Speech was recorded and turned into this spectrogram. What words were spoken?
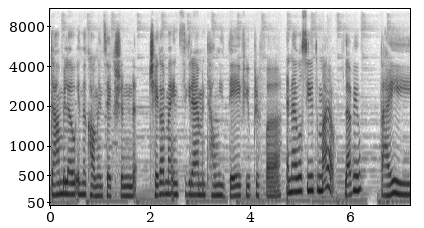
down below in the comment section. Check out my Instagram and tell me there if you prefer. And I will see you tomorrow. Love you. Bye.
